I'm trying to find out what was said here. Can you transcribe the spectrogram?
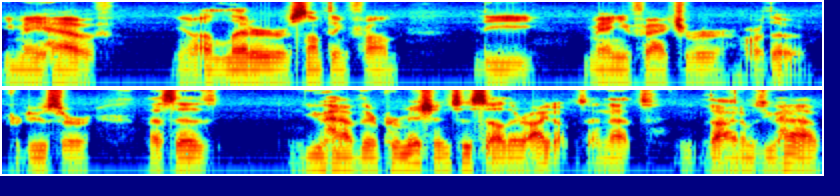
you may have you know a letter or something from the manufacturer or the producer that says you have their permission to sell their items and that the items you have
